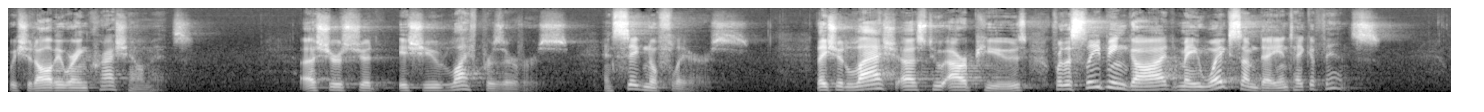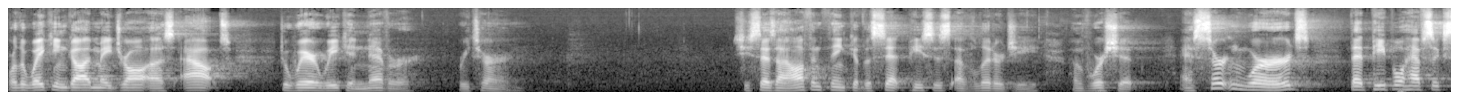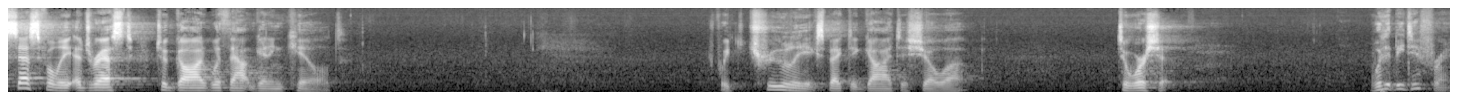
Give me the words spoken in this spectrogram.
We should all be wearing crash helmets. Ushers should issue life preservers and signal flares. They should lash us to our pews, for the sleeping God may wake someday and take offense, or the waking God may draw us out to where we can never return. She says, I often think of the set pieces of liturgy of worship as certain words that people have successfully addressed to God without getting killed. If we truly expected God to show up, to worship, would it be different?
